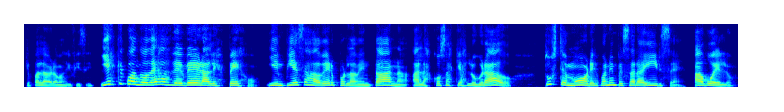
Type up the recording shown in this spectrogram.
Qué palabra más difícil. Y es que cuando dejas de ver al espejo y empiezas a ver por la ventana a las cosas que has logrado, tus temores van a empezar a irse. Abuelo,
